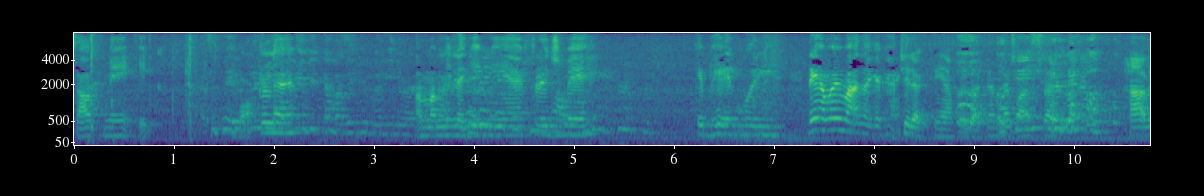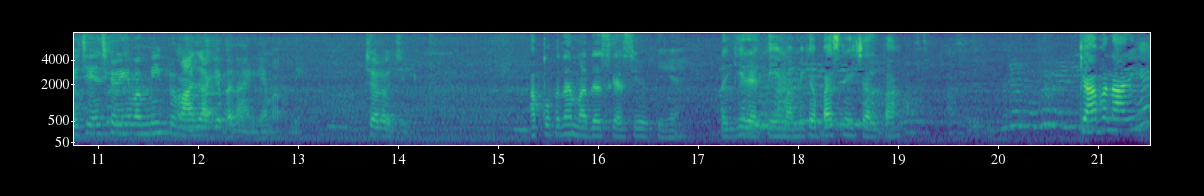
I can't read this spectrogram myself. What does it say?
साथ में एक बॉटल है। अब मम्मी लगी हुई है फ्रिज में कि भेलपुरी नहीं हमें वहाँ जाके खाएँ अच्छी लगती हैं आपको जाके हमने पास कर हाँ। अभी चेंज करेंगे मम्मी फिर वहाँ जाके बनाएँगे हम अपनी। चलो जी। आपको पता है मदर्स कैसी होती हैं? लगी रहती हैं मम्मी का बस नहीं चलता। क्या बना रही है?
